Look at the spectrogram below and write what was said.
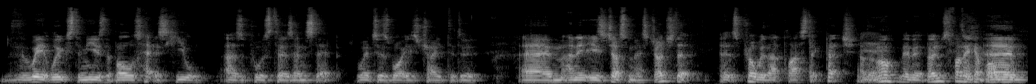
the way it looks to me is the ball's hit his heel as opposed to his instep, which is what he's tried to do. Um, and he's just misjudged it. It's probably that plastic pitch. I don't know. Maybe it bounced funny. Took a bobble. Um,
